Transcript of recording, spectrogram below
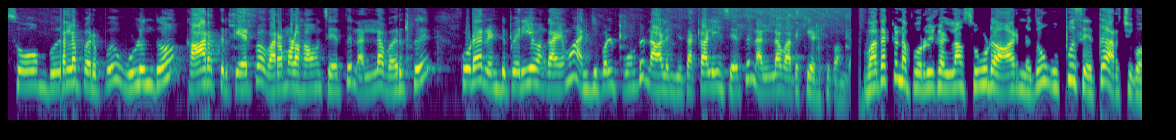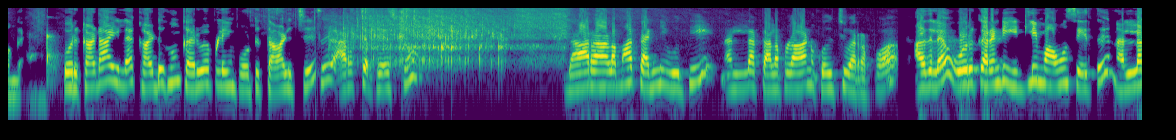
சோம்பு கடலப்பருப்பு உளுந்தும் காரத்திற்கு ஏற்ப வரமிளகாவும் சேர்த்து நல்லா வறுத்து கூட ரெண்டு பெரிய வெங்காயமும் அஞ்சு பல் பூண்டு நாலஞ்சு தக்காளியும் சேர்த்து நல்லா வதக்கி எடுத்துக்கோங்க. வதக்கின பொருள்கள்லாம் சூடு ஆறுனதும் உப்பு சேர்த்து அரைச்சிக்கோங்க. ஒரு கடாயில கடுகும் கருவேப்பிலையும் போட்டு தாளிச்சு அரைச்ச பேஸ்ட்டும் தாராளமாக தண்ணி ஊற்றி நல்லா தலப்பலான்னு கொதிச்சு வர்றப்போ அதில் ஒரு கரண்டி இட்லி மாவும் சேர்த்து நல்லா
